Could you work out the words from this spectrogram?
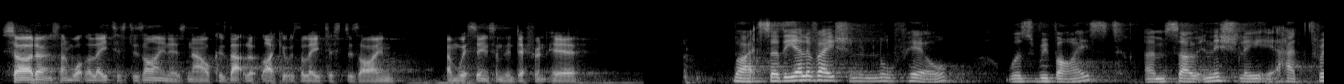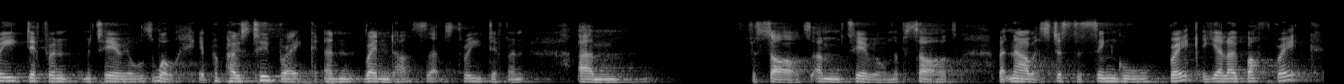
So I don't understand what the latest design is now, because that looked like it was the latest design, and we're seeing something different here. Right, so the elevation in North Hill was revised. Um, so initially it had three different materials. Well, it proposed two brick and render, so that was three different um, facades, um, material on the facades. But now it's just a single brick, a yellow buff brick.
